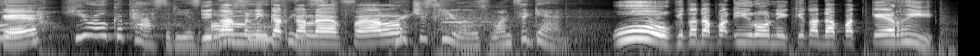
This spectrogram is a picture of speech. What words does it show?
Oke. Dengan meningkatkan level. Uh, kita dapat hero nih. Kita dapat carry.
